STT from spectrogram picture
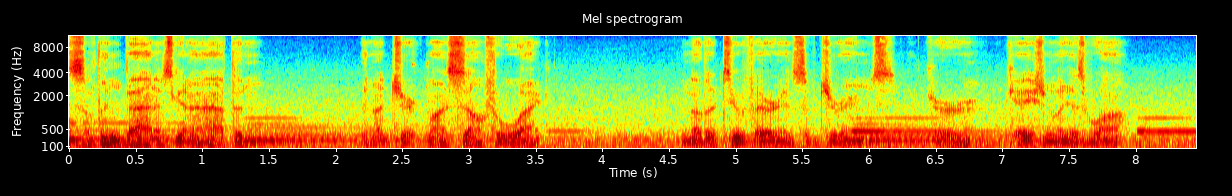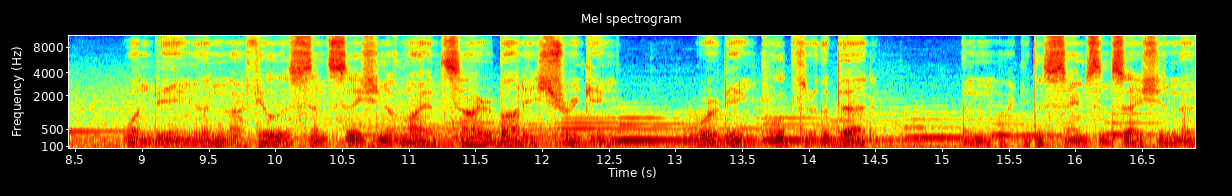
Something bad is gonna happen, and I jerk myself awake. Another two variants of dreams occur occasionally as well. One being then I feel the sensation of my entire body shrinking or being pulled through the bed. And I get the same sensation that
